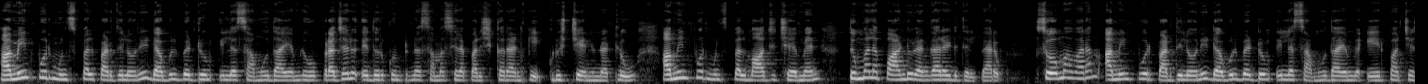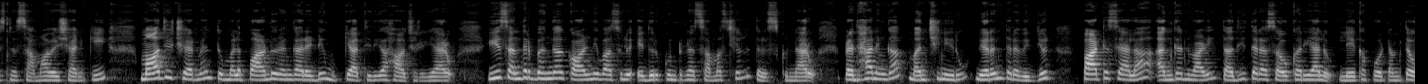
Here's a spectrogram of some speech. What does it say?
అమీన్పూర్ మున్సిపల్ పరిధిలోని డబుల్ బెడ్రూమ్ ఇళ్ళ సముదాయంలో ప్రజలు ఎదుర్కొంటున్న సమస్యల పరిష్కారానికి కృషి చేయనున్నట్లు అమీన్పూర్ మున్సిపల్ మాజీ చైర్మన్ తుమ్మల పాండు రంగారెడ్డి తెలిపారు. సోమవారం అమీన్పూర్ పరిధిలోని డబుల్ బెడ్రూమ్ ఇళ్ళ సముదాయంలో ఏర్పాటు చేసిన సమావేశానికి మాజీ చైర్మన్ తుమ్మల పాండురంగారెడ్డి ముఖ్య అతిథిగా హాజరయ్యారు. ఈ సందర్భంగా కాలనీవాసులు ఎదుర్కొంటున్న సమస్యలను తెలుసుకున్నారు. ప్రధానంగా మంచినీరు నిరంతర విద్యుత్ పాఠశాల అంగన్వాడీ తదితర సౌకర్యాలు లేకపోవడంతో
